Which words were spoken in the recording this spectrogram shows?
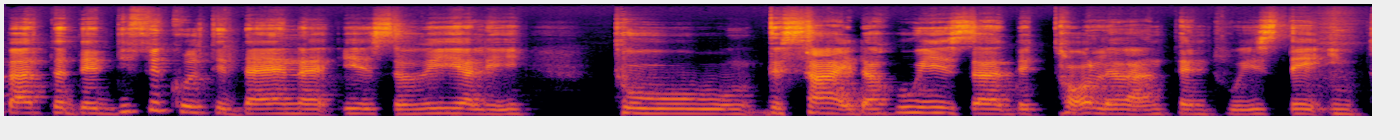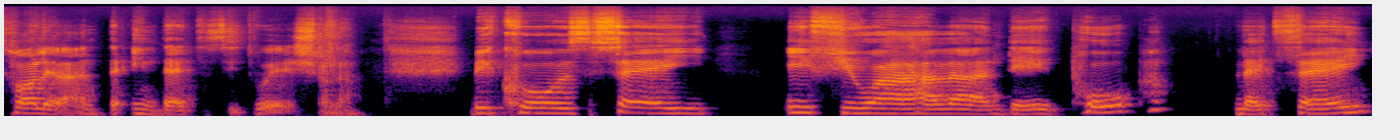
but the difficulty then is really to decide who is uh, the tolerant and who is the intolerant in that situation. Because, say, if you are uh, the Pope, let's say,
